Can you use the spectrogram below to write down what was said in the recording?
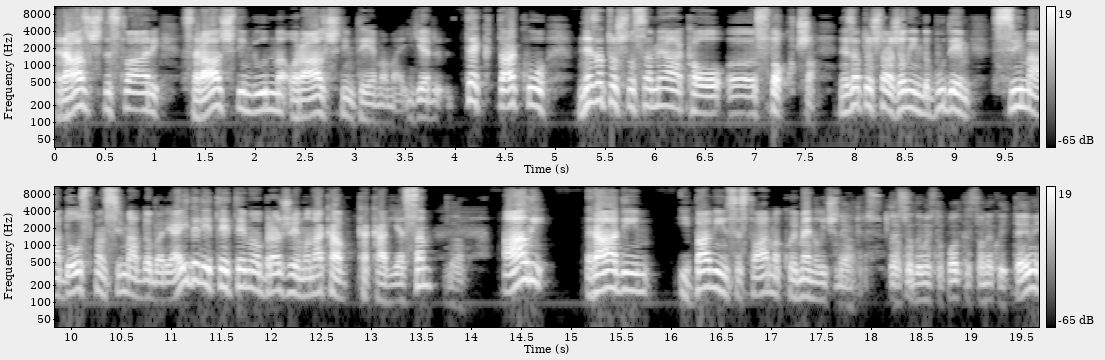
različite stvari sa različitim ljudima o različitim temama, jer tek tako, ne zato što sam ja kao e, stokuća, ne zato što ja želim da budem svima dostupan, svima dobar, ja i dalje te teme obrađujem onakav kakav jesam, Da. ali radim i bavim se stvarima koje mene lično Da. interesuju. Da je sad umjesto podcasta o nekoj temi,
